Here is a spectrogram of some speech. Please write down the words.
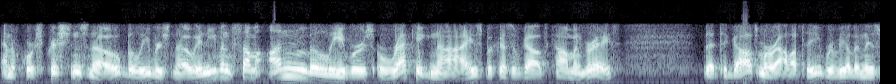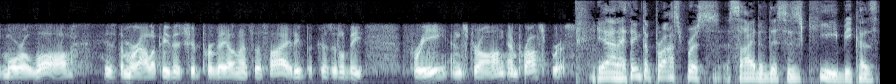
And of course, Christians know, believers know, and even some unbelievers recognize, because of God's common grace, that to God's morality, revealed in His moral law, is the morality that should prevail in a society because it'll be free and strong and prosperous. Yeah, and I think the prosperous side of this is key because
